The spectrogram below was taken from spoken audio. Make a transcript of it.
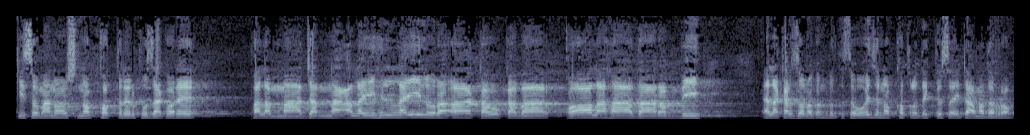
কিছু মানুষ নক্ষত্রের পূজা করে, ফালাম্মা জান্না এলাকার জনগণ বলতেছে, ওই যে নক্ষত্র দেখতেছে, এটা আমাদের রব।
